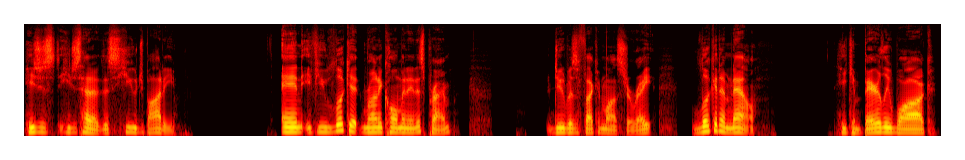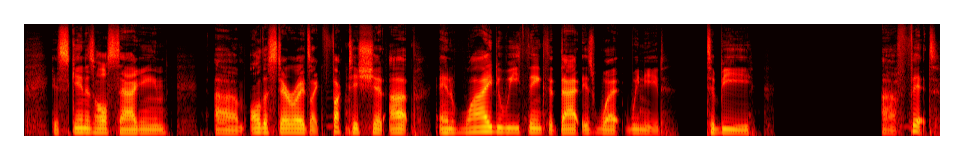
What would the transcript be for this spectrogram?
he's just he just had a, this huge body. And if you look at Ronnie Coleman in his prime, dude was a fucking monster, right? Look at him now. He can barely walk. His skin is all sagging. Um, all the steroids like fucked his shit up. And why do we think that that is what we need to be uh, fit?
